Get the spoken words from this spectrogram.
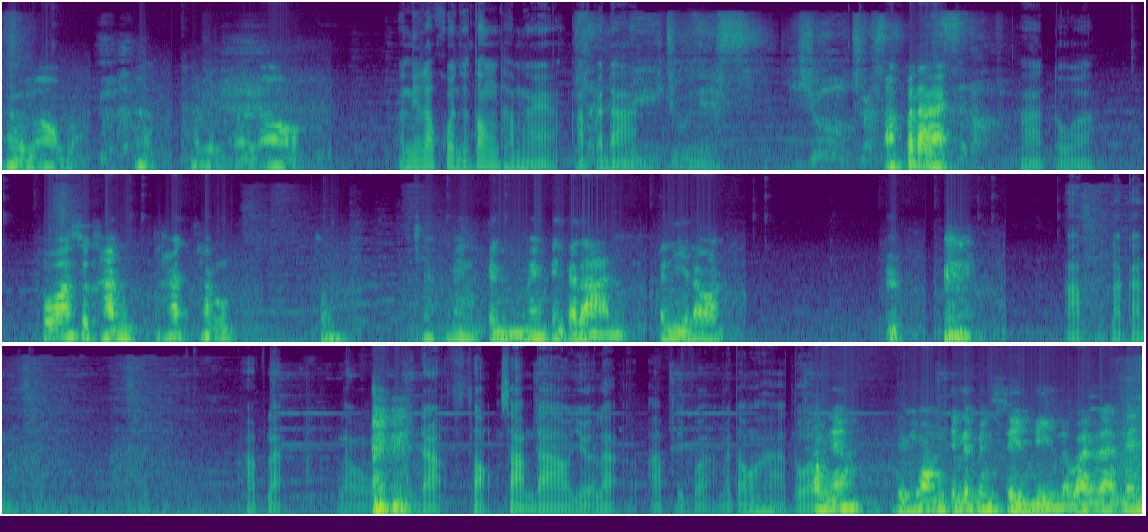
เออรอบว่ะถ้าถ้าเล่นเออรอบอันนี้เราควรจะต้องทำไงอะอัพกระดาน You'll just อัพก็ได้ mess it up. หาตัว เพราะว่าสุดท้ายถ้าถ้ามึงเชี่ยแม่งเป็นแม่งเป็นกระดานก็นี่แล้วอะอัพละกัน อัพแหละ เรา มีดาวสองสามดาวเยอะละ อัพดีกว่า ไม่ต้องหาตัว ตอนเนี้ยอยู่ที่ว่ามันจะเล่นเป็นสี่บีทหรือว่าเล่น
